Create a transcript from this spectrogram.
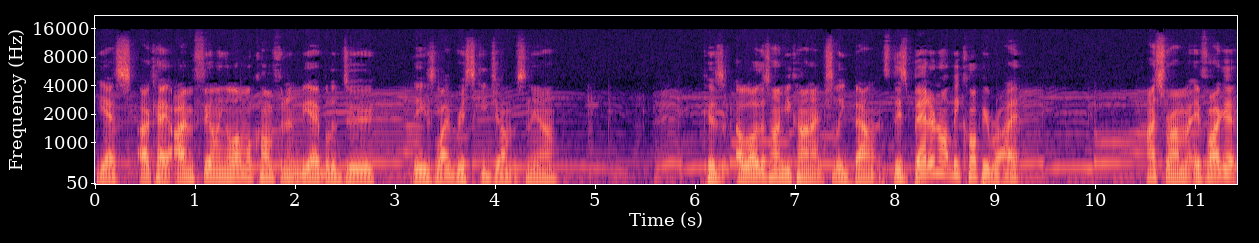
Yes, okay, I'm feeling a lot more confident to be able to do these, like, risky jumps now. Because a lot of the time you can't actually balance. This better not be copyright. I swear, I'm, if I get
